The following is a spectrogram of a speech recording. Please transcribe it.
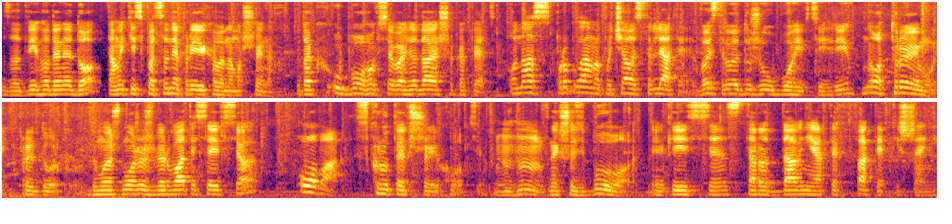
За дві години до? Там якісь пацани приїхали на машинах. Так убого все виглядає, що капець. У нас проблеми почали стріляти. Вистріли дуже убогі в цій грі. Ну отримуй, придурку. Думаєш, можеш вірватися і все? Оба! Скрутив шию хлопців. Угу, в них щось було. Якісь е, стародавні артефакти в кишені.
